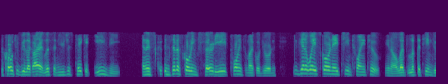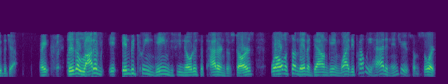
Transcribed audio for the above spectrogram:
The coach would be like, "All right, listen, you just take it easy." And it's, instead of scoring 38 points, Michael Jordan, you get away scoring 18, 22. You know, let let the team do the job, right? There's a lot of in between games. If you notice the patterns of stars, where all of a sudden they have a down game. Why? They probably had an injury of some sort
